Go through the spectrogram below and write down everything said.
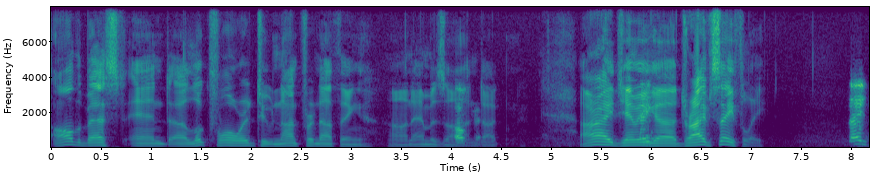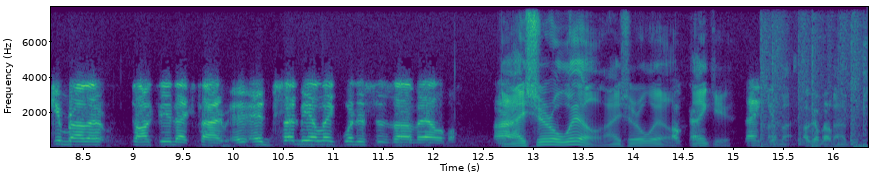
all the best. And uh, look forward to Not for Nothing on Amazon. Okay. All right, Jimmy. Uh, drive safely. Thank you, brother. Talk to you next time. And, send me a link when this is uh, available. All right. I sure will. I sure will. Okay. Thank you. Thank you. Bye-bye. Okay, bye. Bye.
